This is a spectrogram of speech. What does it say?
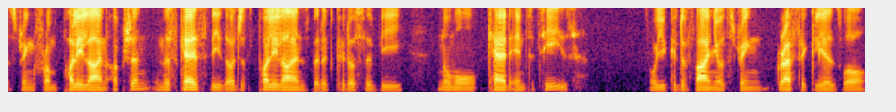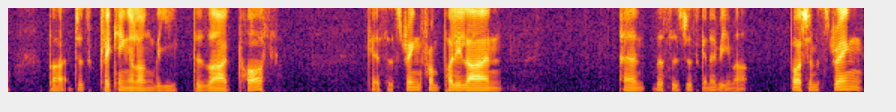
string from polyline option. In this case, these are just polylines, but it could also be normal CAD entities, or you could define your string graphically as well by just clicking along the desired path. Okay, so string from polyline, and this is just going to be my bottom string,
